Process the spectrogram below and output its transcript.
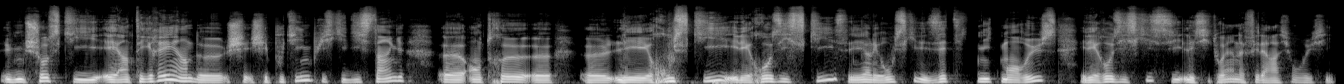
une chose qui est intégrée hein, de chez, chez Poutine puisqu'il distingue euh, entre euh, euh, les Rousskis et les Rosiskis, c'est-à-dire les Rousskis les ethniquement russes et les Rosiskis les citoyens de la Fédération Russie.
